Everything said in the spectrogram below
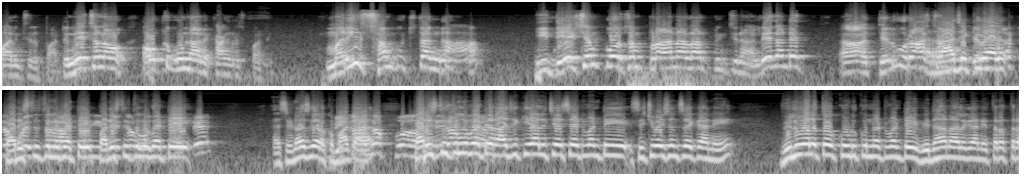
పాలించిన పార్టీ. నేషనల్ అవుట్లుక్ ఉండాలి కాంగ్రెస్ పార్టీ. మరీ సంకుచితంగా ఈ దేశం కోసం ప్రాణాలు అర్పించిన లేదంటే తెలుగు రాష్ట్రం రాజకీయాలు పరిస్థితులను బట్టి దేశం బట్టి శ్రీనివాస్ గారు ఒక మాట. uh, పరిస్థితులను బట్టి రాజకీయాలు చేసేటువంటి సిచ్యువేషన్సే కానీ విలువలతో కూడుకున్నటువంటి విధానాలు కానీ ఇతరత్ర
